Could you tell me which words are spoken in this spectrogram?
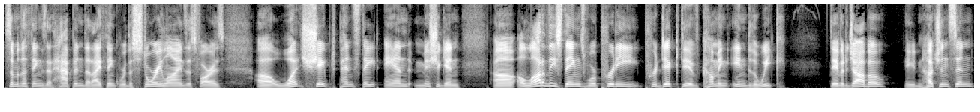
some of the things that happened that I think were the storylines as far as uh, what shaped Penn State and Michigan. Uh, a lot of these things were pretty predictive coming into the week. David Ojabo, Aidan Hutchinson.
